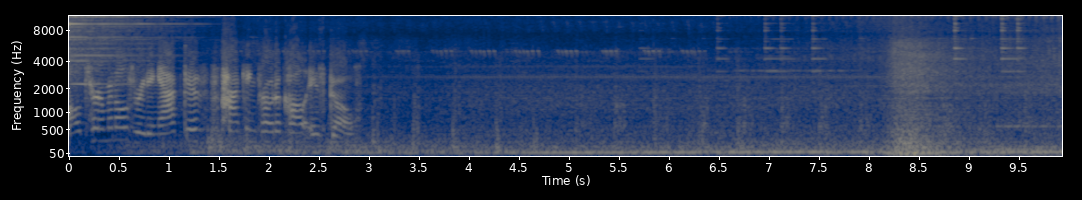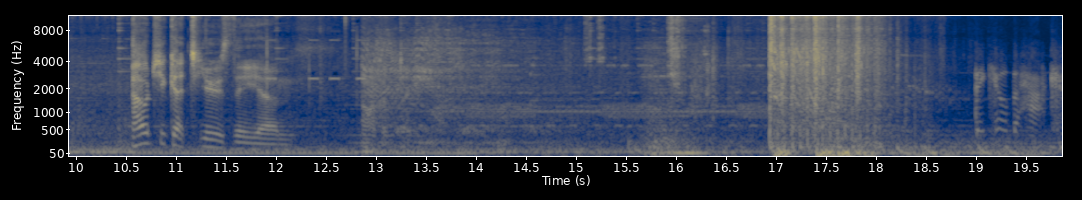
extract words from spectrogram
All terminals reading active. Hacking protocol is go. How would you get to use the um, Argon thing? They killed the hack.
